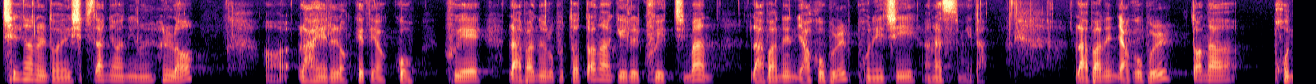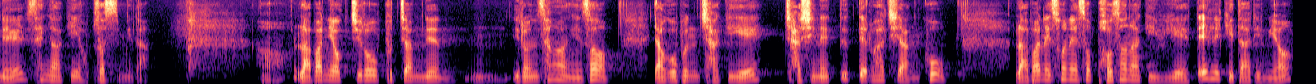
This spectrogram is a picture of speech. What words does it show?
7년을 더해 14년을 흘러 어, 라헬을 얻게 되었고 후에 라반으로부터 떠나기를 구했지만 라반은 야곱을 보내지 않았습니다. 라반은 야곱을 떠나 보낼 생각이 없었습니다. 어, 라반이 억지로 붙잡는 음, 이런 상황에서 야곱은 자기의 자신의 뜻대로 하지 않고 라반의 손에서 벗어나기 위해 때를 기다리며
